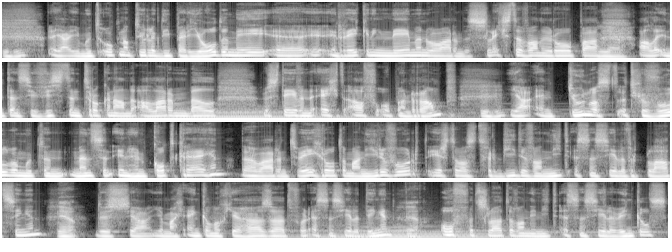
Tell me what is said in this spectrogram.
Mhm. ja, je moet ook natuurlijk die periode mee uh, in rekening nemen. We waren de slechtste van Europa. Alle intensivisten trokken aan de alarmbel. We stevenden echt af op een ramp. Mhm. Ja, en toen was het, het gevoel, we moeten mensen in hun kot krijgen. Daar waren twee grote manieren voor. Het eerste was het verbieden van niet-essentiële verplaatsingen. Ja. Dus ja, je mag enkel nog je huis uit voor essentiële dingen. Ja. Of het sluiten van die niet-essentiële winkels.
